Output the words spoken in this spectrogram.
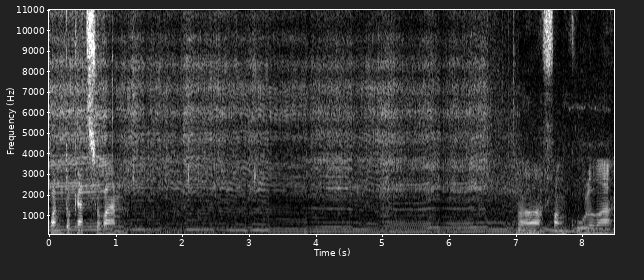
Quanto cazzo vanno? No, fanculo, va.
